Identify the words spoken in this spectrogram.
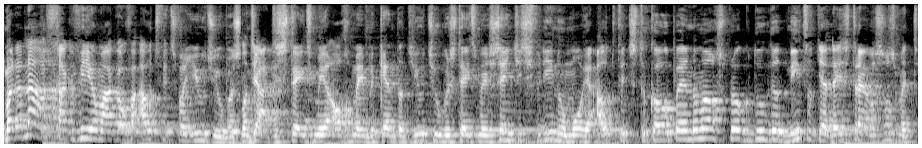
Maar daarnaast ga ik een video maken over outfits van YouTubers. Want ja, het is steeds meer algemeen bekend dat YouTubers steeds meer centjes verdienen om mooie outfits te kopen. En normaal gesproken doe ik dat niet. Want ja, deze trui was soms met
